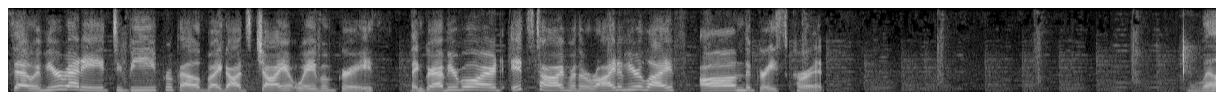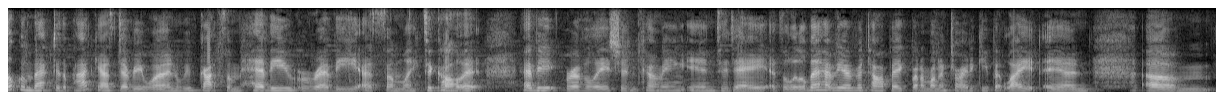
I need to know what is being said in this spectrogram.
So, if you're ready to be propelled by God's giant wave of grace, then grab your board. It's time for the ride of your life on the Grace Current. Welcome back to the podcast, everyone. We've got some heavy revy, as some like to call it, heavy revelation coming in today. It's a little bit heavier of a topic, but I'm going to try to keep it light and um,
